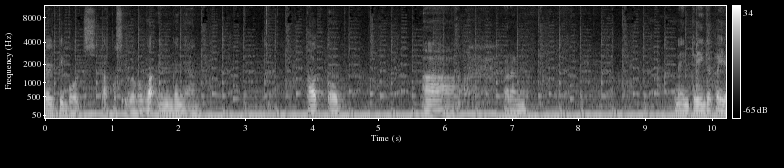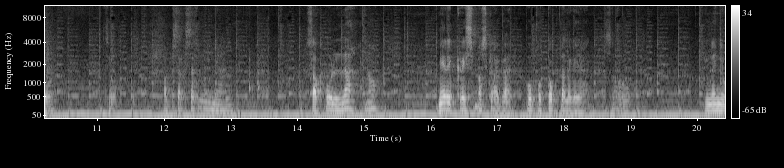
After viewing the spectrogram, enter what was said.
230 volts tapos ibababa ninyo ganyan out of ah parang na-intriga kayo. So pagsaksak niyo yan sa pool na no? Merry Christmas ka agad. Puputok talaga yan. So tingnan nyo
